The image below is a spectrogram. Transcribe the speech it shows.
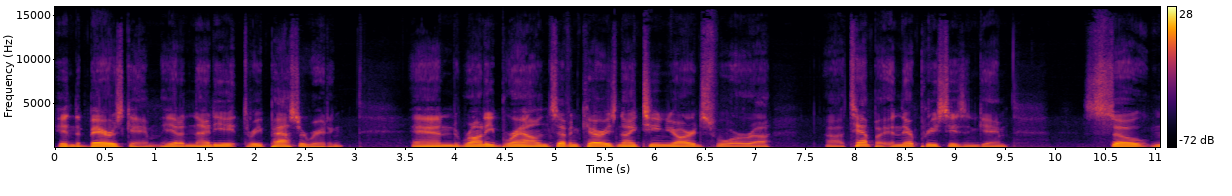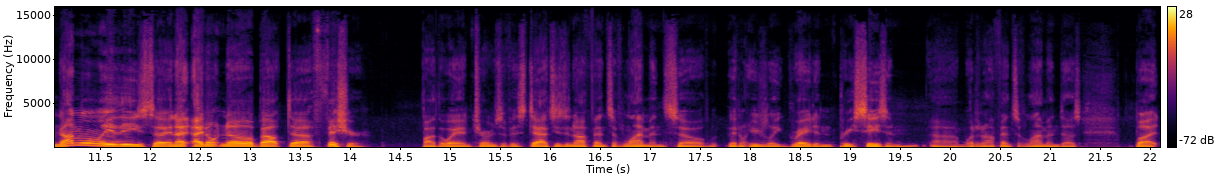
in the Bears game. He had a 98.3 passer rating. And Ronnie Brown, 7 carries, 19 yards for uh, uh, Tampa in their preseason game. So not only these, uh, and I, I don't know about uh, Fisher, by the way, in terms of his stats. He's an offensive lineman, so they don't usually grade in preseason uh, what an offensive lineman does. But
